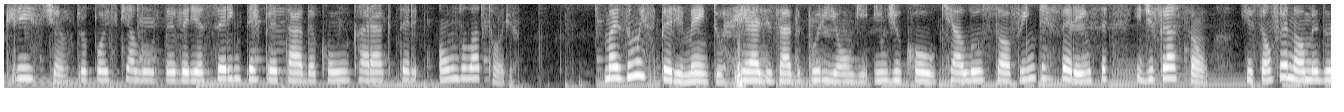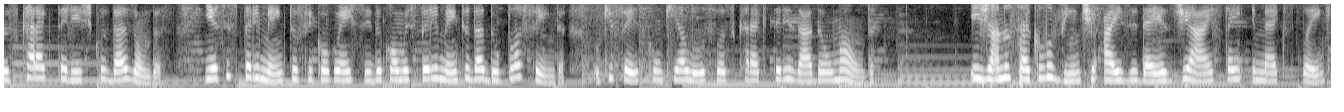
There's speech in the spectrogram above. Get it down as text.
Christian propôs que a luz deveria ser interpretada com um caráter ondulatório. Mas um experimento realizado por Young indicou que a luz sofre interferência e difração, que são fenômenos característicos das ondas, e esse experimento ficou conhecido como experimento da dupla fenda, o que fez com que a luz fosse caracterizada uma onda. E já no século XX, as ideias de Einstein e Max Planck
